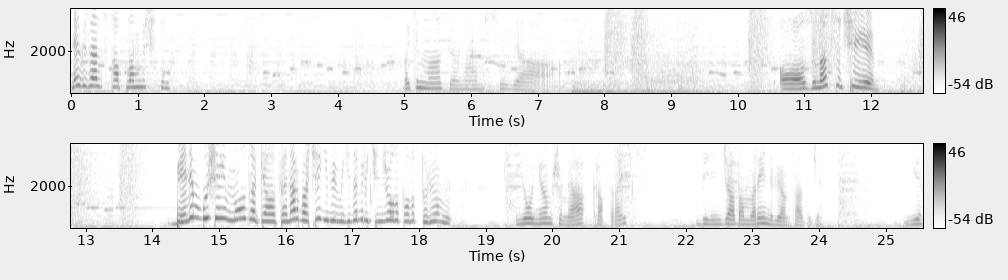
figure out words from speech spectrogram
Ne güzel saplamıştım. Bakayım ne yapıyor namussuz ya. Ağzına sıçayım. Benim bu şeyim ne olacak ya? Fenerbahçe gibi mi? İkide bir ikinci olup olup duruyor mu? İyi oynuyormuşum ya Craft Rice. Birinci adamlara yeniliyorum sadece. İyi.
